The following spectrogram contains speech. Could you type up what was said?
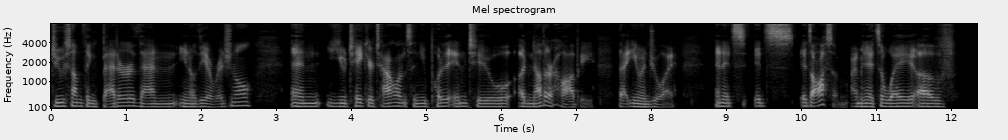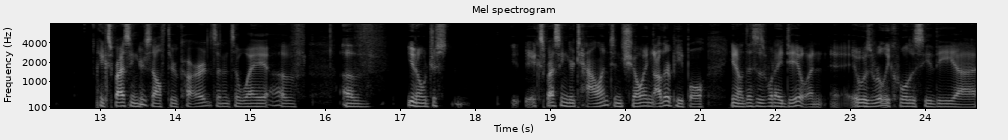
do something better than, you know, the original. And you take your talents and you put it into another hobby that you enjoy. And it's, it's, it's awesome. I mean, it's a way of expressing yourself through cards and it's a way of, of, you know, just expressing your talent and showing other people, you know, this is what I do. And it was really cool to see the, uh,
